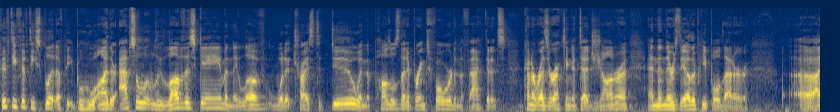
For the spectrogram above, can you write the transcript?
50-50 split of people who either absolutely love this game and they love what it tries to do and the puzzles that it brings forward and the fact that it's kind of resurrecting a dead genre and then there's the other people that are uh, I,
